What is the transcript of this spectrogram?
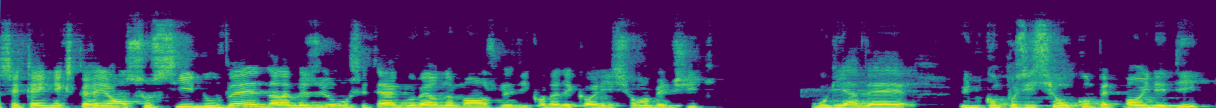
c'était une expérience aussi nouvelle dans la mesure où c'était un gouvernement. Je vous ai dit qu'on a des coalitions en Belgique où il y avait une composition complètement inédite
